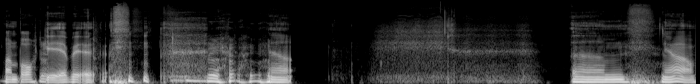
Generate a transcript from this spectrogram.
Man braucht GRBL. ja. ja. Ähm, ja,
